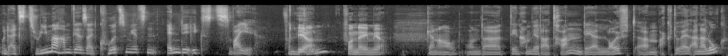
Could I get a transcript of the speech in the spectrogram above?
Und als Streamer haben wir seit kurzem jetzt einen NDX2 von Name. Ja, von Name, ja. Genau, und äh, den haben wir da dran. Der läuft ähm, aktuell analog.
